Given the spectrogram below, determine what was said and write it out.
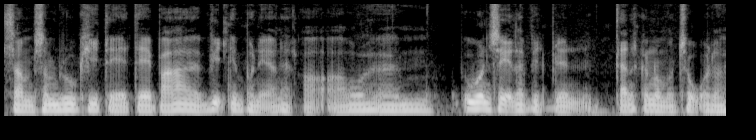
Som, som rookie, det, det er bare vildt imponerende. Og, og øh, uanset at vi bliver dansker nummer to, eller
